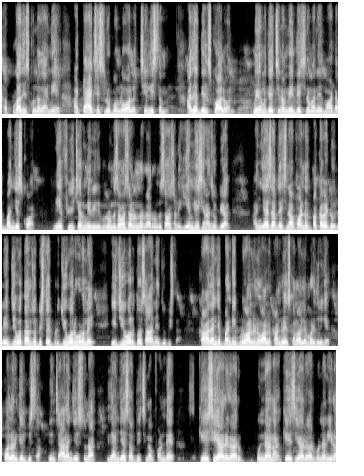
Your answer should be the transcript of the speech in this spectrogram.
అప్పుగా తీసుకున్న దాన్ని ఆ ట్యాక్సెస్ రూపంలో వాళ్ళకి చెల్లిస్తాం. అదే తెలుసుకోవాలి వాళ్ళు. మేము తెచ్చినాం మేము తెచ్చినాం అనే మాట బంద్ చేసుకోవాలి. రేపు ఫ్యూచర్ మీరు ఇప్పుడు రెండు సంవత్సరాలు ఉన్నారు కదా రెండు సంవత్సరాలు ఏం చేసినా చూపించాలి అంజయ్ సాబ్ తెచ్చిన ఫండ్ పక్క పెట్టు నేను జీవోతాన్ని చూపిస్తా. ఇప్పుడు జీవోలు కూడా ఉన్నాయి. ఈ జీవోలతో సహా నేను చూపిస్తాను కాదని చెప్పండి ఇప్పుడు వాళ్ళని వాళ్ళ కండు వేసుకొని వాళ్ళు ఎంబడి తిరిగి వాళ్ళని గెలిపిస్తా. నేను ఛాలెంజ్ చేస్తున్నా. ఇది అంజయ్ సాబ్ తెచ్చిన ఫండే కేసీఆర్ గారు పుణ్యాన కేసీఆర్ గారు పుణ్యాన ఈడ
